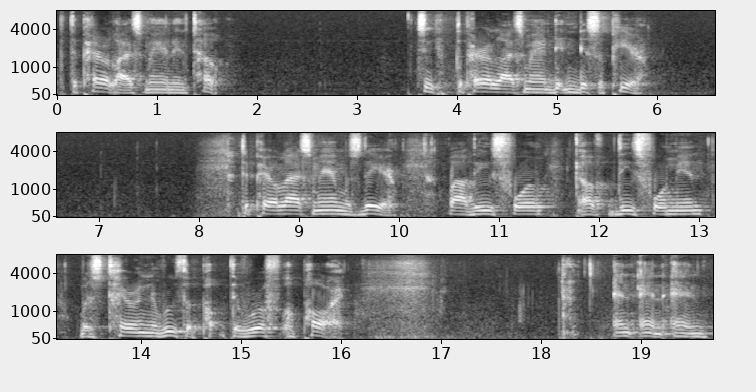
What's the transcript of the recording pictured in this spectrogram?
with the paralyzed man in tow. See, the paralyzed man didn't disappear. The paralyzed man was there while these four of these four men was tearing the roof the roof apart. And and and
